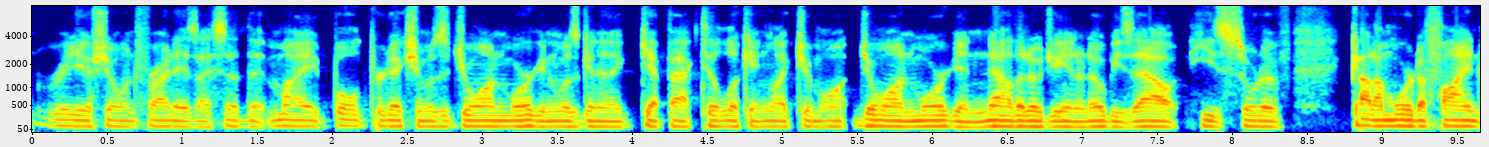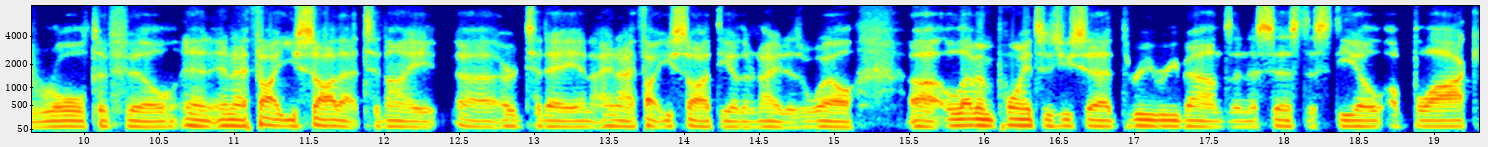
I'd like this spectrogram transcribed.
radio show on Fridays, I said that my bold prediction was that Juwan Morgan was going to get back to looking like Juwan Morgan. Now that OG Anunoby's out, he's sort of got a more defined role to fill, and and I thought you saw that tonight uh, or today, and, and I thought you saw it the other night as well. Uh, Eleven points, as you said, three rebounds, an assist, a steal, a block,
